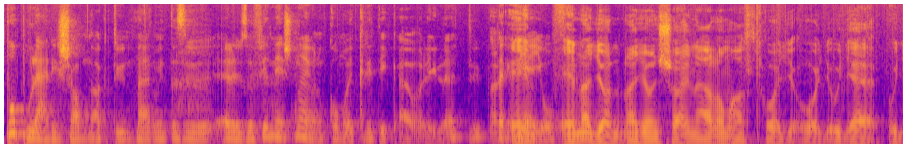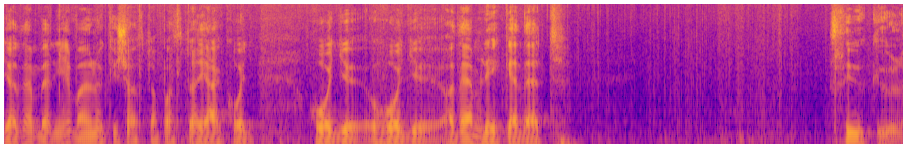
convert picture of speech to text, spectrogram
populárisabbnak tűnt már, mint az ő előző film, és nagyon komoly kritikával illettük. Pedig milyen jó Én, film. én nagyon, nagyon sajnálom azt, hogy, hogy ugye, ugye az ember nyilván önök is azt tapasztalják, hogy, hogy, hogy az emlékezet szűkül.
